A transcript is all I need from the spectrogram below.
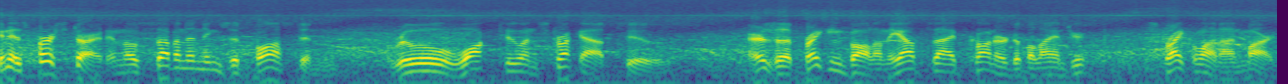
In his first start in those seven innings at Boston, Ruhle walked two and struck out two. There's a breaking ball on the outside corner to Belanger. Strike one on Mark.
